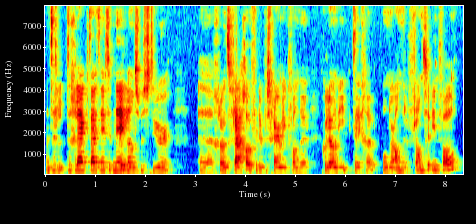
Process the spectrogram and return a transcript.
En te- tegelijkertijd heeft het Nederlands bestuur eh, grote vragen over de bescherming van de kolonie tegen onder andere Franse inval.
